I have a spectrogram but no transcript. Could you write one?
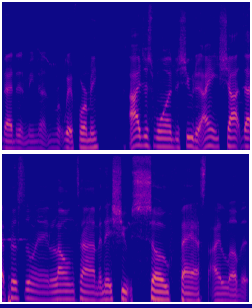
that didn't mean nothing for me. I just wanted to shoot it. I ain't shot that pistol in a long time, and it shoots so fast. I love it.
